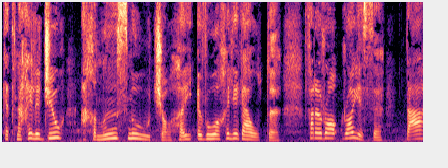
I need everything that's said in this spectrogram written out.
get nach chéile dú a roiise dá.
